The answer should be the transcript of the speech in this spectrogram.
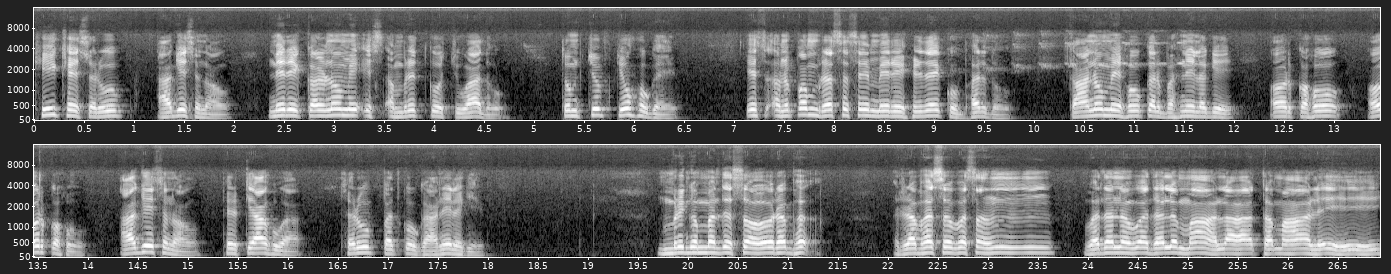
ठीक है स्वरूप, आगे सुनाओ। मेरे कर्णों में इस अमृत को चुआ दो। तुम चुप क्यों हो गए? इस अनुपम रस से मेरे हृदय को भर दो। कानों में होकर बहने लगे, और कहो और कहो, आगे सुनाओ, फिर क्या हुआ? स्वरूप पद को गाने लगे। मृगमद सौरभ, रभस वसन वदन वदल माला तमाले।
